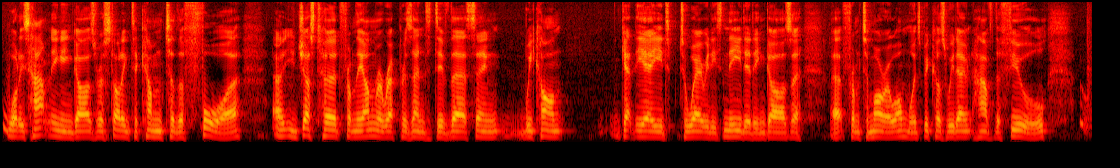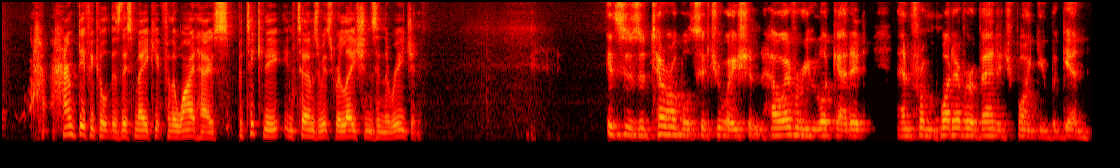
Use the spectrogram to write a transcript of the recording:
what is happening in Gaza are starting to come to the fore. Uh, you just heard from the UNRWA representative there saying we can't get the aid to where it is needed in Gaza uh, from tomorrow onwards because we don't have the fuel. H how difficult does this make it for the White House, particularly in terms of its relations in the region? This is a terrible situation, however you look at it and from whatever vantage point you begin.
